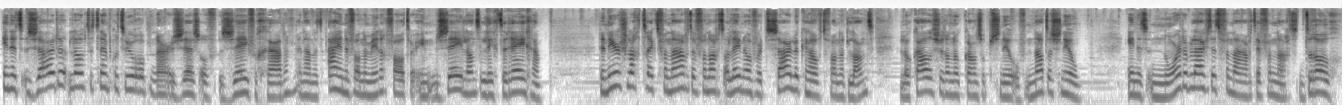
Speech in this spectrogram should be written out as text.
In het zuiden loopt de temperatuur op naar 6 of 7 graden. En aan het einde van de middag valt er in Zeeland lichte regen. De neerslag trekt vanavond en vannacht alleen over het zuidelijke helft van het land. Lokaal is er dan ook kans op sneeuw of natte sneeuw. In het noorden blijft het vanavond en vannacht droog.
